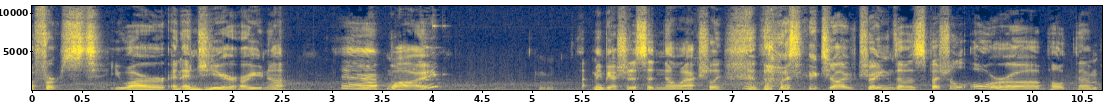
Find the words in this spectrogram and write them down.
But first, you are an engineer, are you not? Eh, why? Maybe I should have said no, actually. Those who drive trains have a special aura about them.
